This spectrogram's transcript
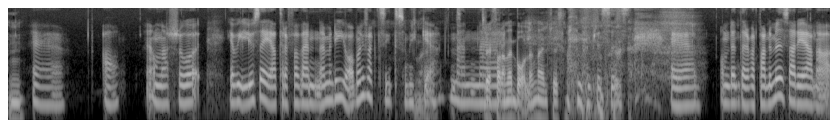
Mm. Eh, ja, annars så jag vill ju säga att träffa vänner men det gör man ju faktiskt inte så mycket. Men, Träffa dem med bollen möjligtvis. precis. Eh, om det inte hade varit pandemi så hade jag gärna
